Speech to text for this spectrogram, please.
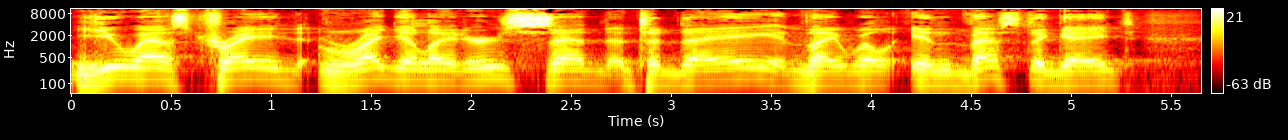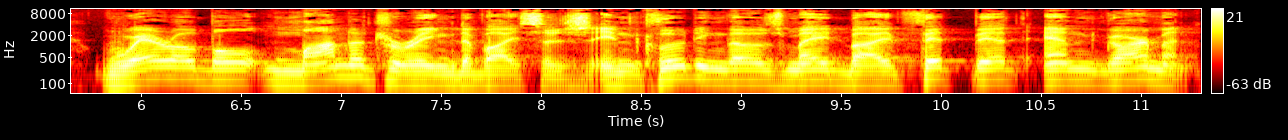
U.S. trade regulators said today they will investigate wearable monitoring devices, including those made by Fitbit and Garmin.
